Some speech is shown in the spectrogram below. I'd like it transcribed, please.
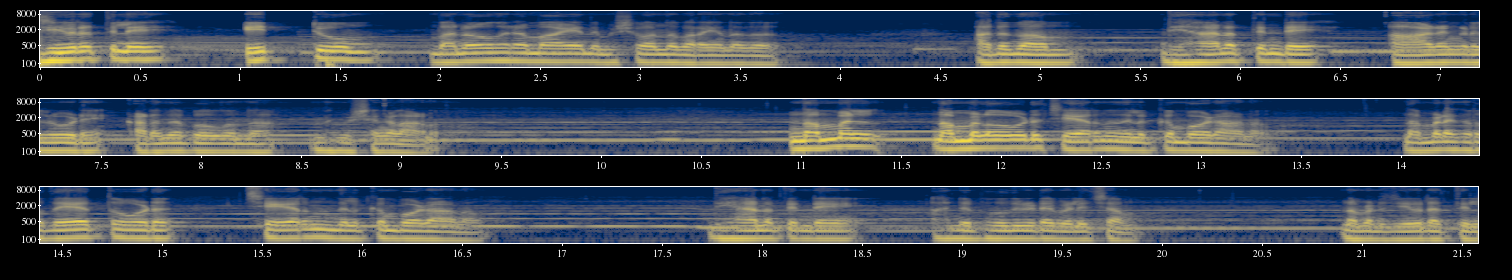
ജീവിതത്തിലെ ഏറ്റവും മനോഹരമായ നിമിഷമെന്ന് പറയുന്നത് അത് നാം ധ്യാനത്തിന്റെ ആഴങ്ങളിലൂടെ കടന്നു പോകുന്ന നിമിഷങ്ങളാണ്. നമ്മൾ നമ്മളോട് ചേർന്ന് നിൽക്കുമ്പോഴാണ് നമ്മുടെ ഹൃദയത്തോട് ചേർന്ന് നിൽക്കുമ്പോഴാണ് ധ്യാനത്തിന്റെ അനുഭൂതിയുടെ വെളിച്ചം നമ്മുടെ ജീവിതത്തിൽ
